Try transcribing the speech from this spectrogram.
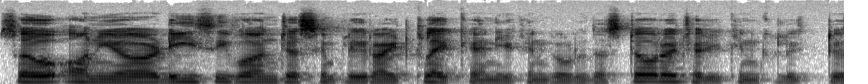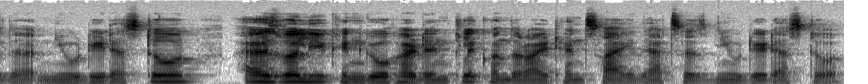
So on your DC one, just simply right click and you can go to the storage or you can click to the new data store. As well, you can go ahead and click on the right hand side that says new data store.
